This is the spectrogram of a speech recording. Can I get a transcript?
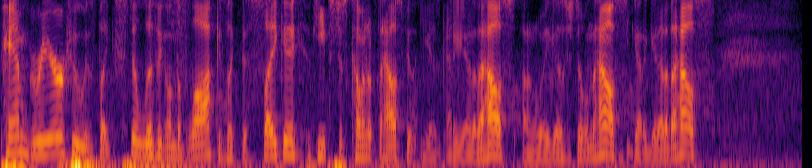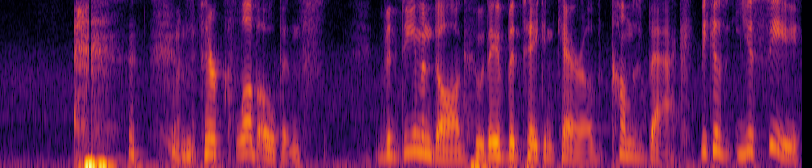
Pam Grier, who is like still living on the block, is like this psychic who keeps just coming up the house, be like, "You guys gotta get out of the house. I don't know why you guys are still in the house. You gotta get out of the house." Their club opens. The demon dog, who they've been taken care of, comes back because you see,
